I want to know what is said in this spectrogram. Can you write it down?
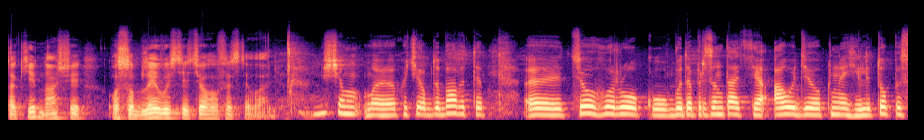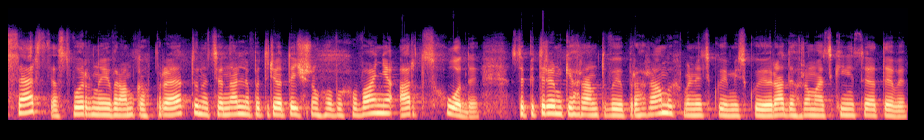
такі наші особливості цього фестивалю. Ще е, хотіла б додати, е, цього року буде презентація аудіокниги Літопис серця, створеної в рамках проекту національно-патріотичного виховання Арт Сходи за підтримки грантової програми Хмельницької міської ради громадської ініціативи.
